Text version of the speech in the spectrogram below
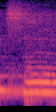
easy.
